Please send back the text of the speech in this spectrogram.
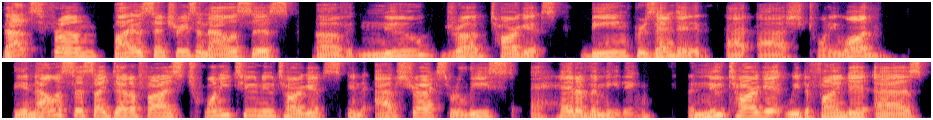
That's from BioCentury's analysis of new drug targets being presented at ASH 21. The analysis identifies 22 new targets in abstracts released ahead of the meeting. A new target, we defined it as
